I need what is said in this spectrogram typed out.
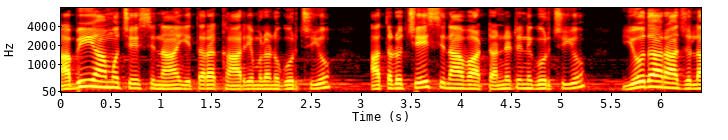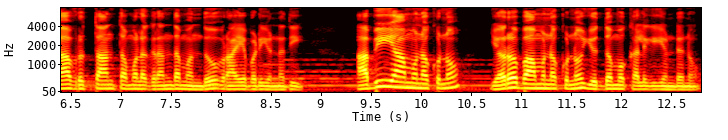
అబియాము చేసిన ఇతర కార్యములను గూర్చియు అతడు చేసిన వాటన్నిటిని గూర్చియు యూదారాజుల వృత్తాంతముల గ్రంథమందు వ్రాయబడి ఉన్నది అబియామునకును ఎరోబామునకును యుద్ధము కలిగియుండెను.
